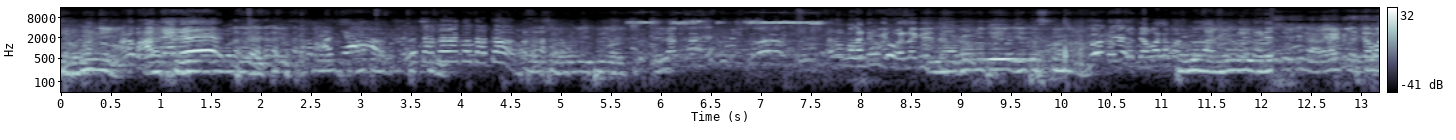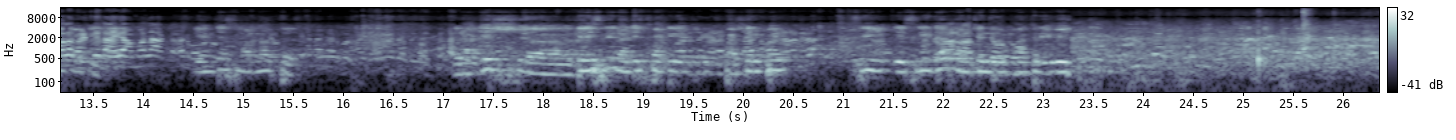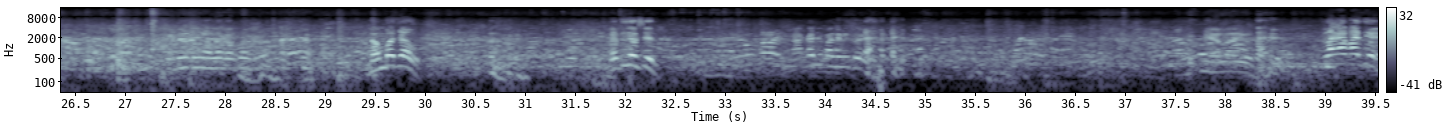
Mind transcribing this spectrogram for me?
सर्वांनी यागामध्ये येत असताना भेटलेलं आहे आम्हाला. यांच्या स्मरणार्थ राजेश जयश्री राजेश पाटील यांच्याकडून पाचशे रुपये श्री श्रीधर रामचंद्र म्हात्रे वे- नंबर जाऊ. कधी जेवशील तुला काय पाहिजे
